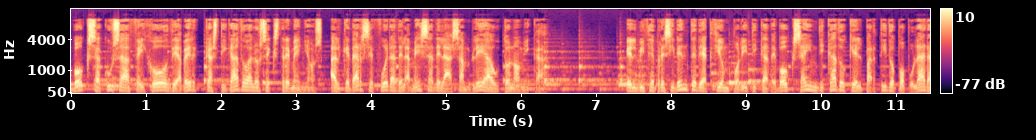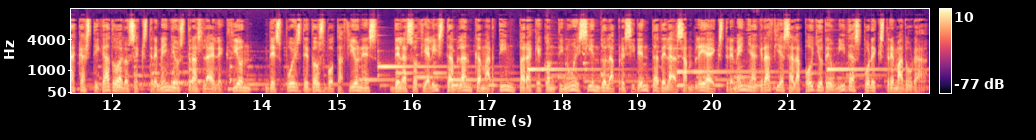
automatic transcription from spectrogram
Vox acusa a Feijóo de haber castigado a los extremeños, al quedarse fuera de la mesa de la Asamblea Autonómica. El vicepresidente de Acción Política de Vox ha indicado que el Partido Popular ha castigado a los extremeños tras la elección, después de dos votaciones, de la socialista Blanca Martín para que continúe siendo la presidenta de la Asamblea extremeña gracias al apoyo de Unidas por Extremadura.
